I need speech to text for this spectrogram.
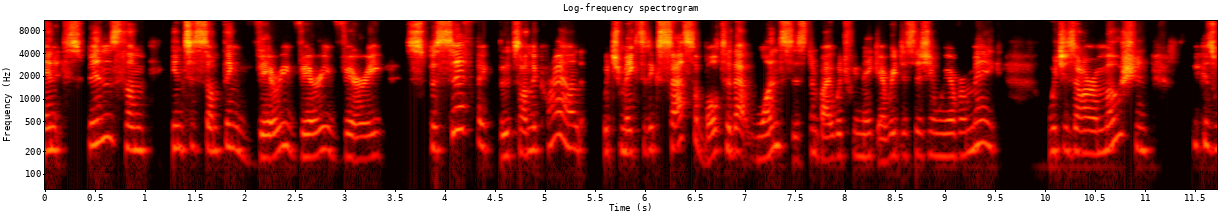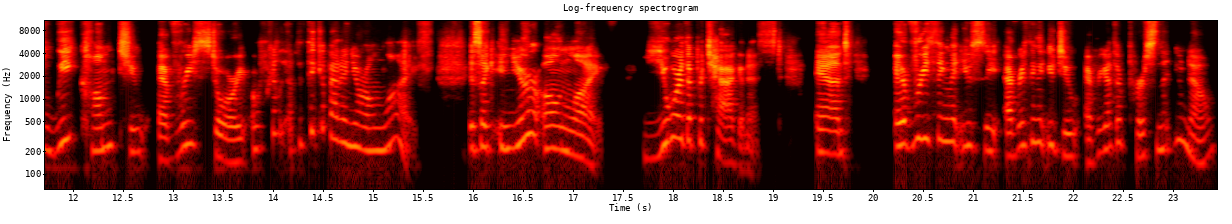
and it spins them into something very, very, very specific, boots on the ground, which makes it accessible to that one system by which we make every decision we ever make, which is our emotion because we come to every story or really think about it in your own life it's like in your own life you are the protagonist and everything that you see everything that you do every other person that you know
